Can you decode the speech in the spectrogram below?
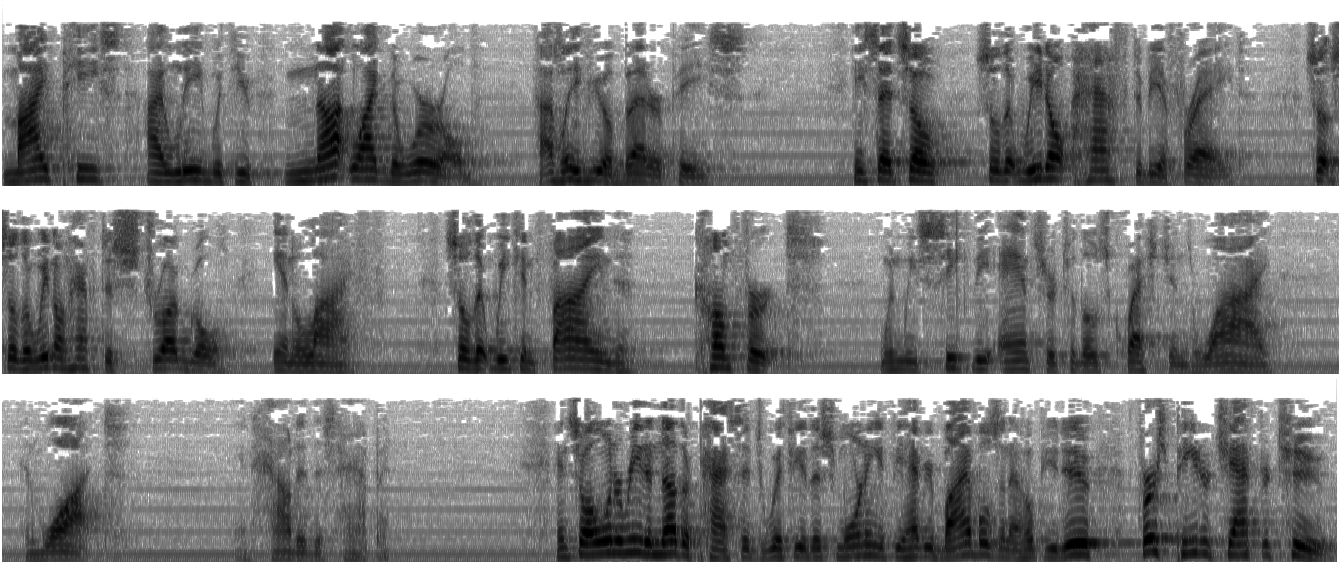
My peace I leave with you, not like the world. I leave you a better peace. He said, so, so that we don't have to be afraid, so, so that we don't have to struggle in life, so that we can find comfort when we seek the answer to those questions why and what and how did this happen. And so I want to read another passage with you this morning if you have your Bibles and I hope you do. 1 Peter chapter 2.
